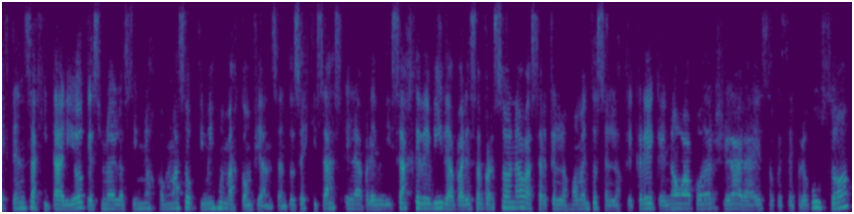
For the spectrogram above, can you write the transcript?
esté en Sagitario, que es uno de los signos con más optimismo y más confianza. Entonces quizás el aprendizaje de vida para esa persona va a ser que en los momentos en los que cree que no va a poder llegar a eso que se propuso,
